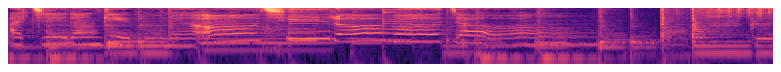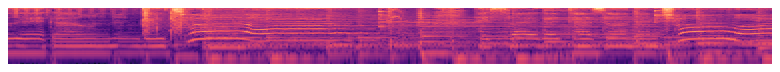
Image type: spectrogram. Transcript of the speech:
아찔한 기분에 어지러워져. 그 애가 웃는 게 좋아. 햇살 같아서 난 좋아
